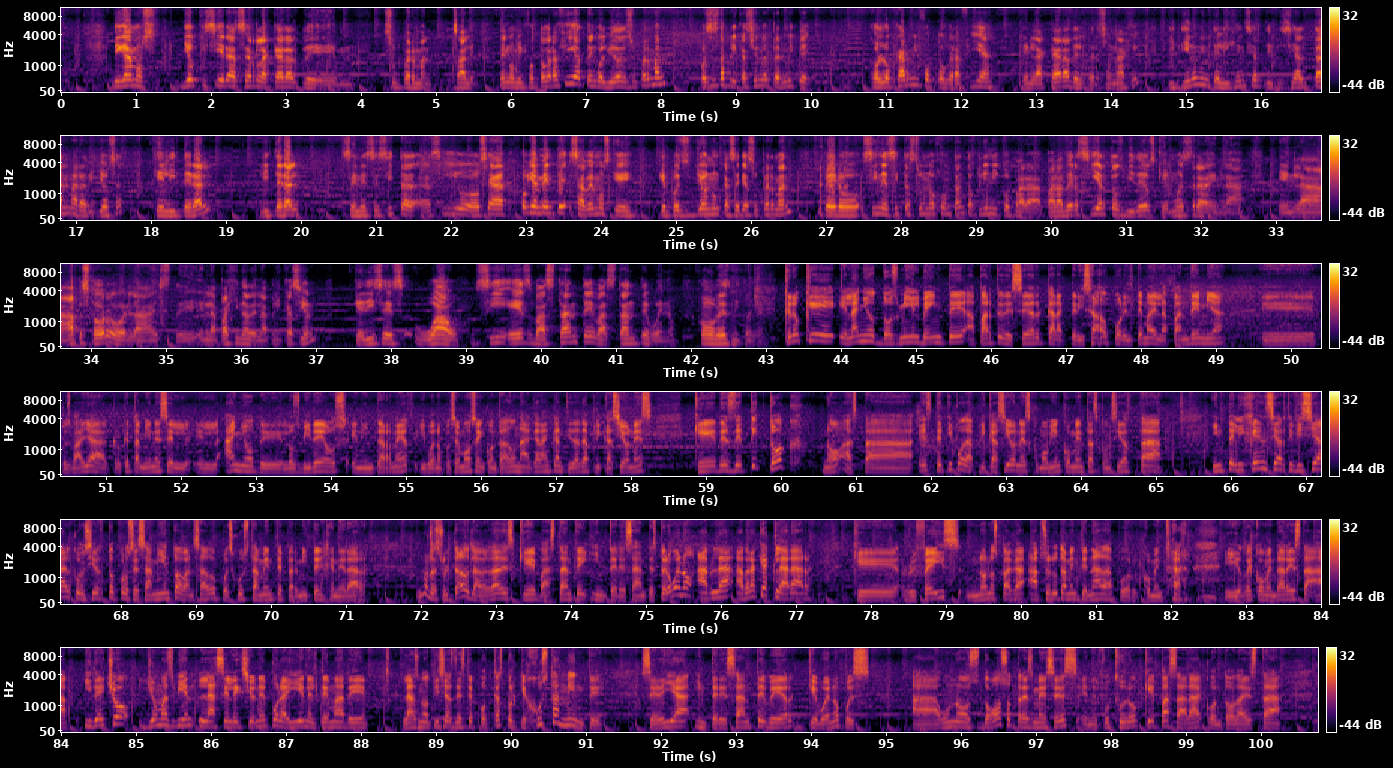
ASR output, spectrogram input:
Digamos, yo quisiera hacer la cara de mm, Superman. Sale, tengo mi fotografía, tengo el video de Superman. Pues esta aplicación me permite colocar mi fotografía en la cara del personaje y tiene una inteligencia artificial tan maravillosa que literal, literal, se necesita así, o sea, obviamente sabemos que, que pues yo nunca sería Superman, pero sí necesitas un ojo un tanto clínico para, para ver ciertos videos que muestra en la, en la App Store o en la, este, en la página de la aplicación, que dices, wow, sí es bastante, bastante bueno. ¿Cómo ves, mi Toño? Creo que el año 2020, aparte de ser caracterizado por el tema de la pandemia, eh, pues vaya, creo que también es el, año de los videos en internet y bueno, pues hemos encontrado una gran cantidad de aplicaciones que desde TikTok, ¿no? Hasta este tipo de aplicaciones, como bien comentas, con cierta inteligencia artificial, con cierto procesamiento avanzado, pues justamente permiten generar unos resultados, la verdad es que bastante interesantes. Pero bueno, habla, habrá que aclarar que Reface no nos paga absolutamente nada por comentar y recomendar esta app. Y de hecho, yo más bien la seleccioné por ahí en el tema de las noticias de este podcast porque justamente sería interesante ver que, bueno, pues a unos dos o tres meses en el futuro, qué pasará con toda esta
